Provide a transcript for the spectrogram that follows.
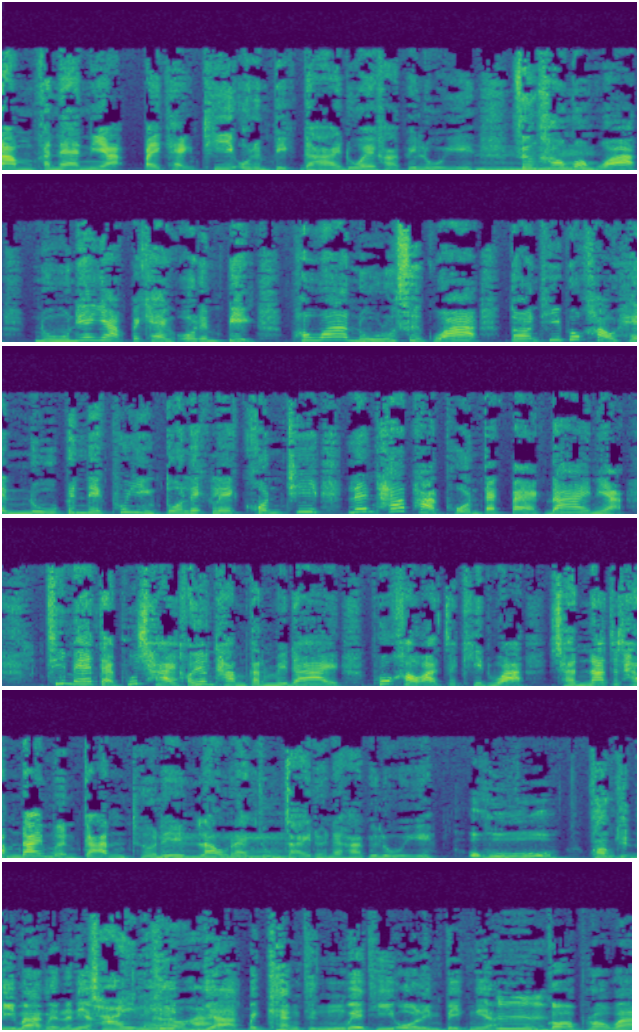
นำคะแนนเนี้ยไปแข่งที่โอลิมปิกได้ด้วยค่ะพี่หลุยอืมซึ่งเขาบอกว่าหนูเนี่ยอยากไปแข่งโอลิมปิก เพราะว่าหนูรู้สึกว่าตอนที่พวกเขาเห็นหนูเป็นเด็กผู้หญิงตัวเล็กๆ คนที่เล่นท่าผาดโผนแปลกๆได้เนี่ยที่แม้แต่ผู้ชายเขายังทำกันไม่ได้ พวกเขาอาจจะคิดว่าฉันน่าจะทำได้เหมือนกัน เธอได้เล่าแรงจูงใจด้วยนะคะพี่หลุย โอ้โห ความคิดดีมากเลยนะเนี่ย ใช่แล้วคือค่ะ อยากไปแข่งถึงเวทีโอลิมปิกเนี่ยอืมก็เพราะว่า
